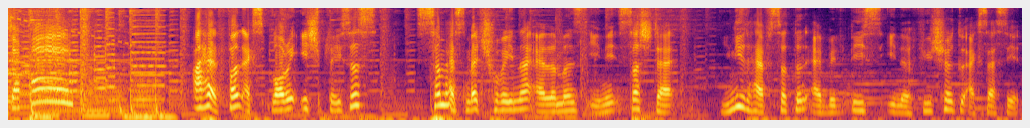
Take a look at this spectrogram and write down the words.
Japan! I had fun exploring each places. Some has Metroidvania elements in it such that you need to have certain abilities in the future to access it.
